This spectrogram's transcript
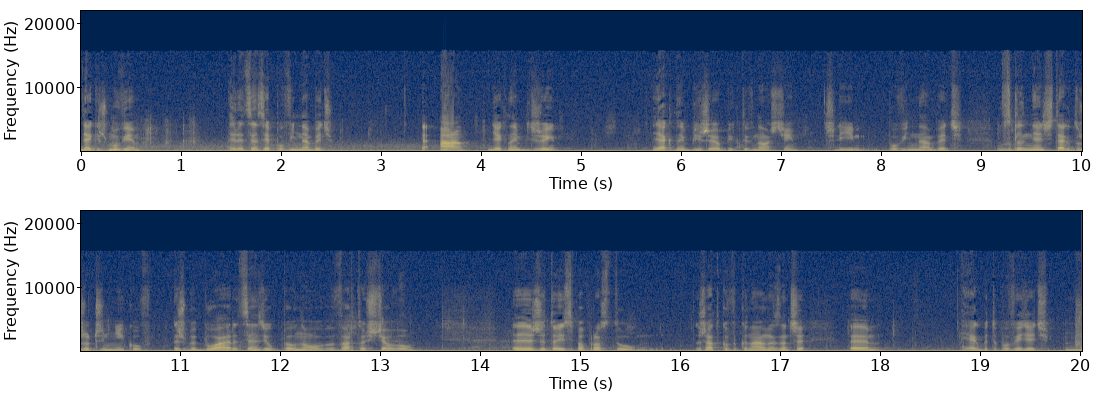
jak już mówiłem, recenzja powinna być A, jak najbliżej jak najbliżej obiektywności, czyli powinna być uwzględniać tak dużo czynników, żeby była recenzją pełnowartościową, y, że to jest po prostu rzadko wykonalne. Znaczy, jakby to powiedzieć, mm,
